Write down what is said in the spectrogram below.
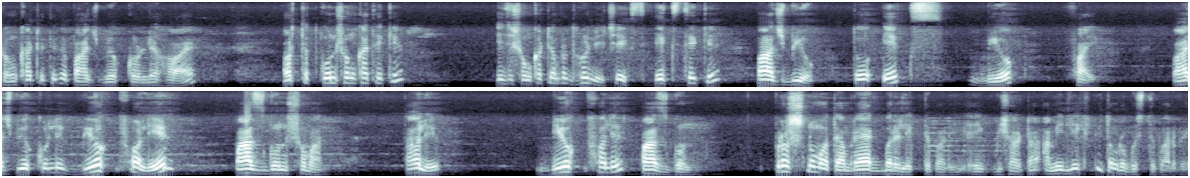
সংখ্যাটি থেকে পাঁচ বিয়োগ করলে হয়, অর্থাৎ কোন সংখ্যা থেকে? এই যে সংখ্যাটি আমরা ধরে নিচ্ছি এক্স এক্স থেকে পাঁচ বিয়োগ, তো এক্স বিয়োগ ফাইভ পাঁচ বিয়োগ করলে বিয়োগ ফলের পাঁচ গুণ সমান। তাহলে বিয়োগ ফলের পাঁচ গুণ, প্রশ্ন মতে আমরা একবারে লিখতে পারি এই বিষয়টা, আমি লিখলে তোমরা বুঝতে পারবে।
